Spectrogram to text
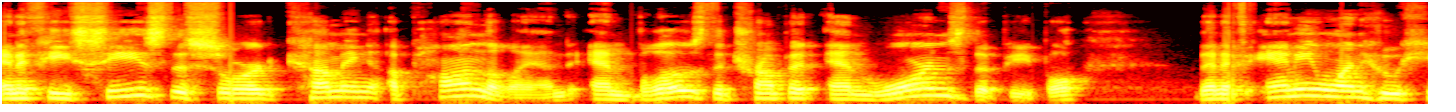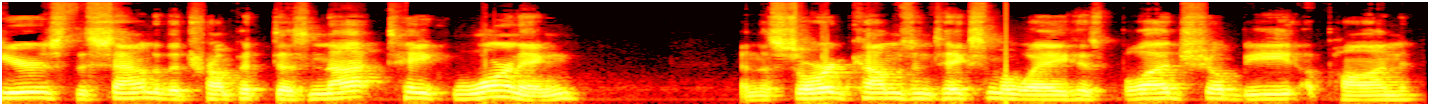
and if he sees the sword coming upon the land, and blows the trumpet and warns the people, then if anyone who hears the sound of the trumpet does not take warning, and the sword comes and takes him away, his blood shall be upon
